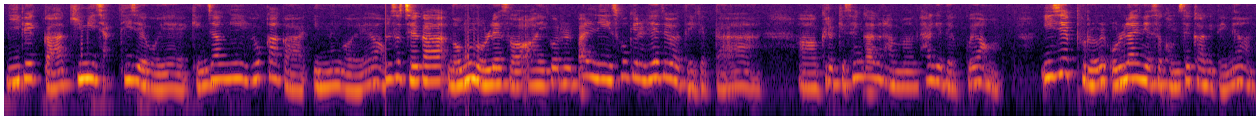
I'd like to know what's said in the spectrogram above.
미백과 기미 잡티 제거에 굉장히 효과가 있는 거예요. 그래서 제가 너무 놀래서 아 이거를 빨리 소개를 해줘야 되겠다. 아, 그렇게 생각을 한번 하게 됐고요. EGF를 온라인에서 검색하게 되면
